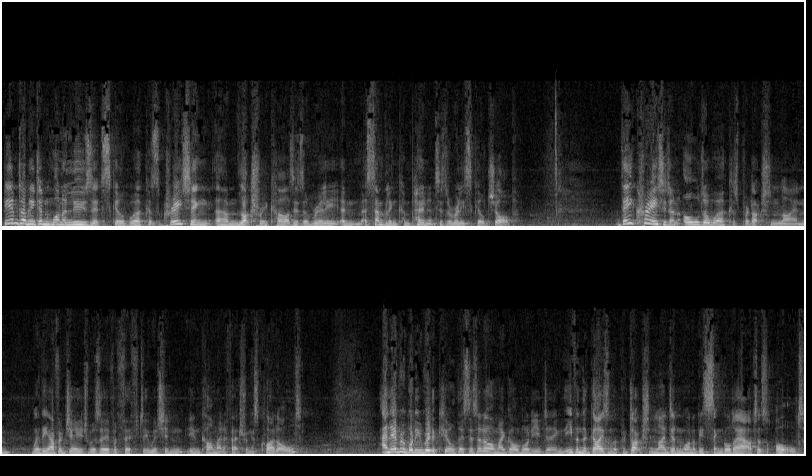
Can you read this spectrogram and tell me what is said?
BMW didn't want to lose its skilled workers. Creating um, luxury cars is a really, and assembling components is a really skilled job. They created an older workers' production line where the average age was over 50, which in, in car manufacturing is quite old. And everybody ridiculed this. They said, oh my God, what are you doing? Even the guys on the production line didn't want to be singled out as old.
